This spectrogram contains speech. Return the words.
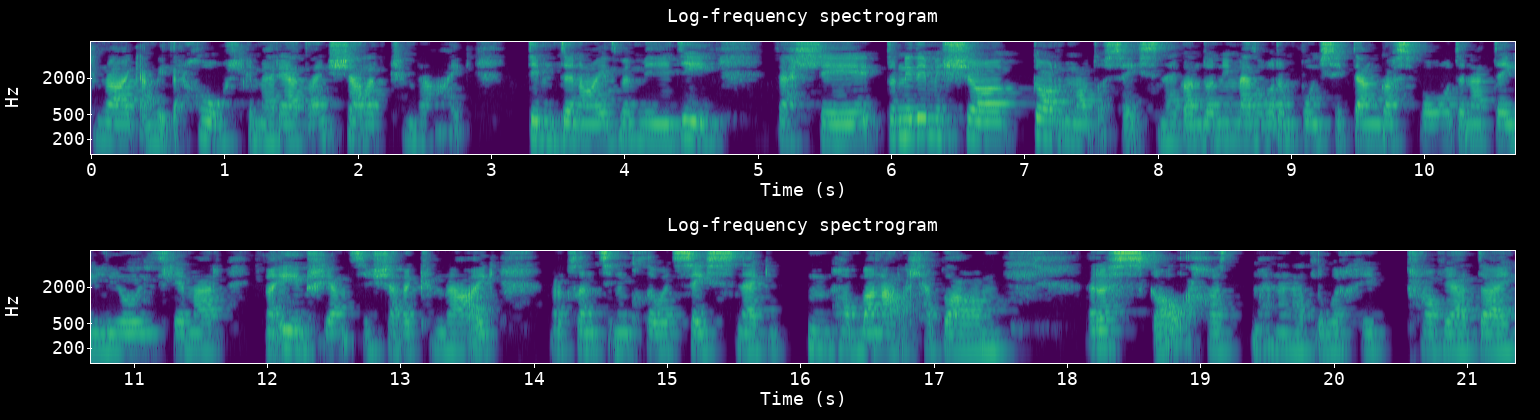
Cymraeg a fydd yr holl gymeriadau'n siarad Cymraeg. Dim dyna oedd fy myd i. Felly, do'n i ddim eisiau gormod o Saesneg, ond o'n i'n meddwl bod yn bwysig dangos fod yna deuluoedd lle mae'r mae un rhiant sy'n siarad Cymraeg, mae'r plentyn yn clywed Saesneg ym mhobman arall heblaw am yr ysgol, achos mae hynny'n adlywyrchu profiadau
